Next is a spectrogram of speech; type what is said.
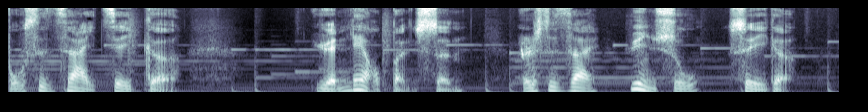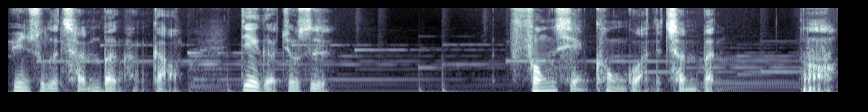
不是在这个。原料本身，而是在运输是一个运输的成本很高。第二个就是风险控管的成本哦，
